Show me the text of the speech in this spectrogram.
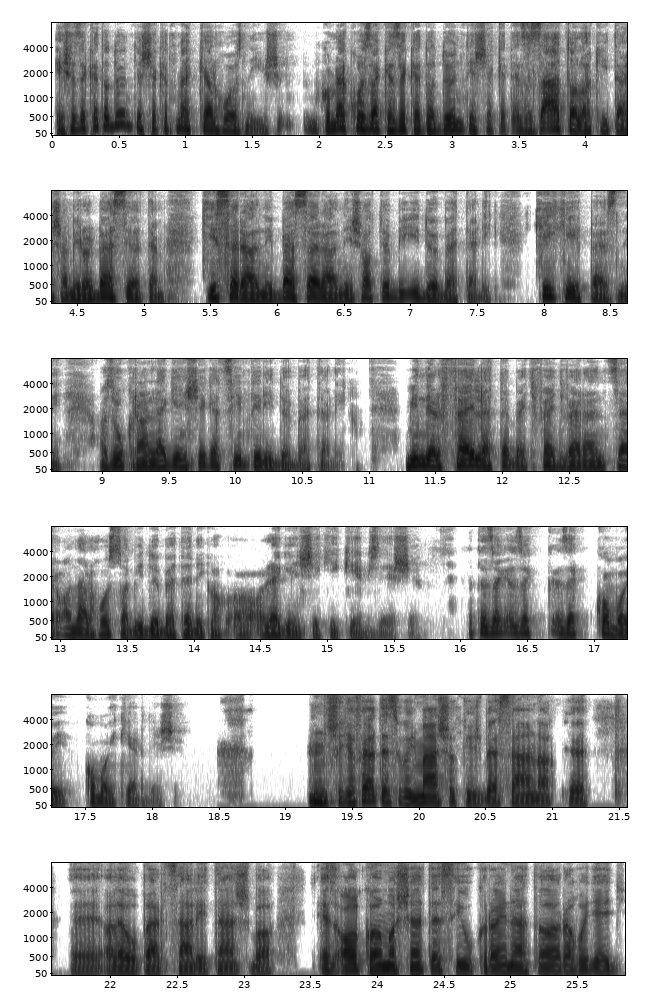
És ezeket a döntéseket meg kell hozni is. Amikor meghozzák ezeket a döntéseket, ez az átalakítás, amiről beszéltem, kiszerelni, beszerelni, stb. időbe telik. Kiképezni az ukrán legénységet szintén időbe telik. Minél fejlettebb egy fegyverrendszer, annál hosszabb időbe telik a, a legénység kiképzése. Tehát ezek, ezek, ezek komoly, komoly kérdések. És hogyha feltesszük, hogy mások is beszállnak a Leopard szállításba, ez alkalmasá teszi Ukrajnát arra, hogy egy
